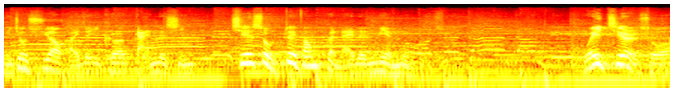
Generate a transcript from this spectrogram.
你就需要怀着一颗感恩的心，接受对方本来的面目。维吉尔说。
